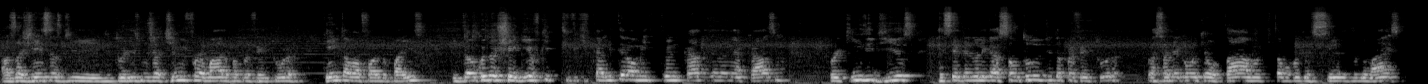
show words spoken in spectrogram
as agências de, de, turismo já tinham informado para a prefeitura quem estava fora do país. Então, quando eu cheguei, eu fiquei, tive que ficar literalmente trancado dentro da minha casa por 15 dias, recebendo ligação todo dia da prefeitura para saber como que eu tava, o que estava acontecendo e tudo mais.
